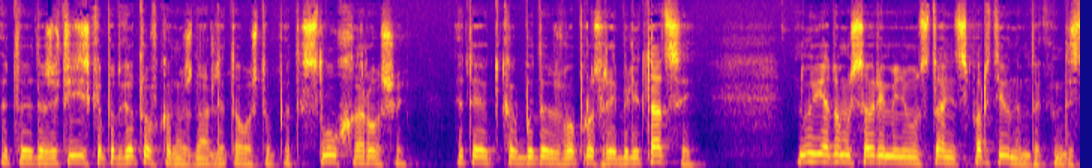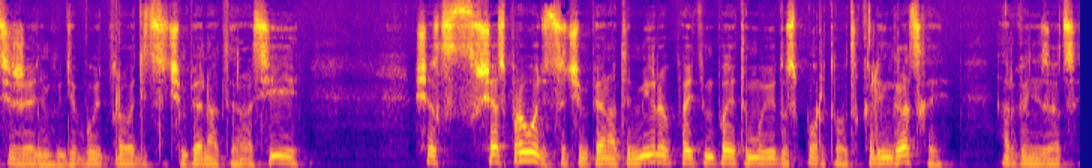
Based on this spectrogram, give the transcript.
Это даже физическая подготовка нужна для того, чтобы это слух хороший. Это как бы даже вопрос реабилитации. Ну, я думаю, со временем он станет спортивным таким достижением, где будет проводиться чемпионаты России. Сейчас, сейчас проводятся чемпионаты мира по этому, по этому виду спорта вот в Калининградской организации.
